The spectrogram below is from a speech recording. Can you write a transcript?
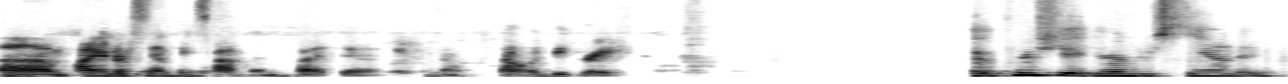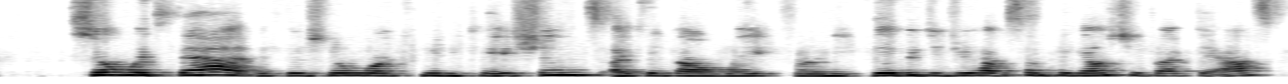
um, I understand things happen, but uh, you know that would be great. I appreciate your understanding. So with that, if there's no more communications, I think I'll wait for any. David, did you have something else you'd like to ask?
